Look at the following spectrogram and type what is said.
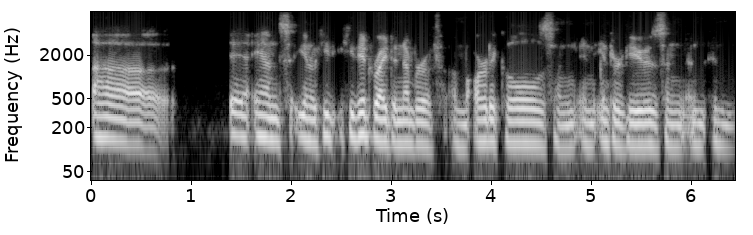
Uh, and, you know, he he did write a number of, um, articles and and interviews and and and,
